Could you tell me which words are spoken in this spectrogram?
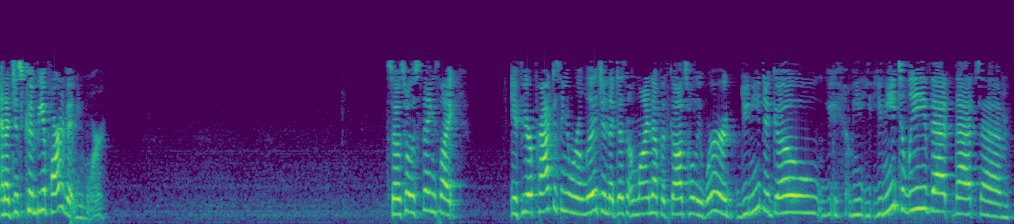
And I just couldn't be a part of it anymore. So it's one of those things like, if you're practicing a religion that doesn't line up with God's holy word, you need to go, you, I mean, you need to leave that, that, um,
